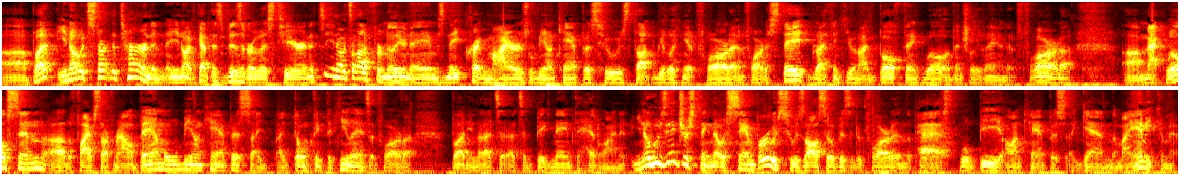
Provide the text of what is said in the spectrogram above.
Uh, but you know, it's starting to turn, and you know, I've got this visitor list here, and it's you know, it's a lot of familiar names. Nate Craig Myers will be on campus, who is thought to be looking at Florida and Florida State, but I think you and I both think will eventually land at Florida. Uh, Mack Wilson, uh, the five star from Alabama, will be on campus. I, I don't think that he lands at Florida, but you know that's a, that's a big name to headline it. You know who's interesting though is Sam Bruce, who has also visited Florida in the past, will be on campus again, the Miami commit.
